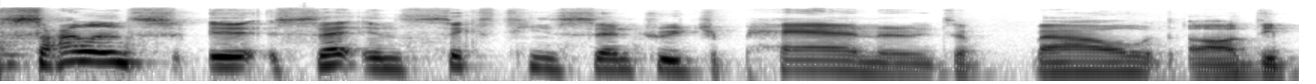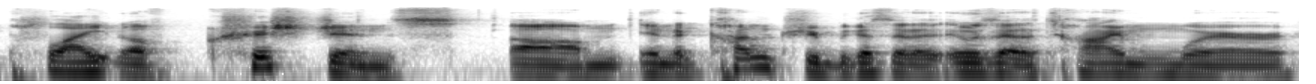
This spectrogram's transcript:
Silence is set in 16th century Japan, and it's about uh, the plight of Christians um, in the country because it was at a time where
